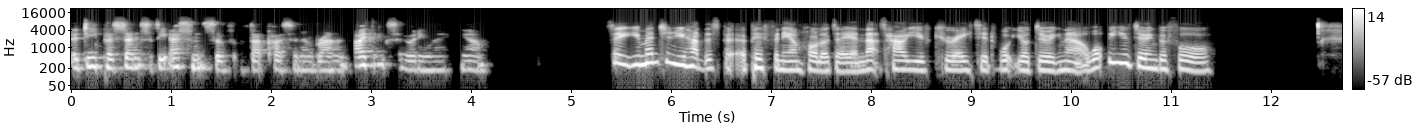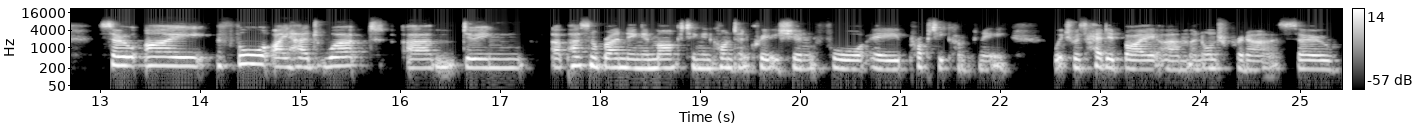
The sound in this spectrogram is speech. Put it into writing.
a deeper sense of the essence of, of that person and brand. I think so anyway yeah. So you mentioned you had this epiphany on holiday and that's how you've created what you're doing now. What were you doing before so I before I had worked um, doing uh, personal branding and marketing and content creation for a property company, which was headed by um, an entrepreneur. So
